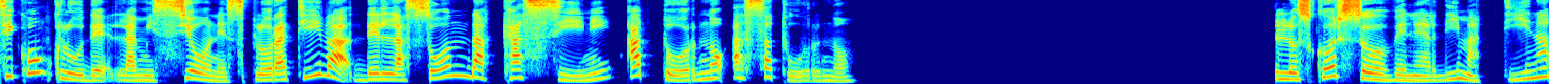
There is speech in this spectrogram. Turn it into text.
Si conclude la missione esplorativa della sonda Cassini attorno a Saturno. Lo scorso venerdì mattina,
